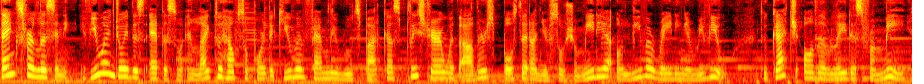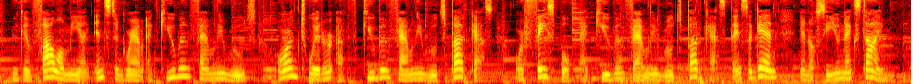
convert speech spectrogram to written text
Thanks for listening. If you enjoyed this episode and like to help support the Cuban Family Roots podcast, please share it with others, post it on your social media, or leave a rating and review. To catch all the latest from me, you can follow me on Instagram at Cuban Family Roots or on Twitter at Cuban Family Roots Podcast or Facebook at Cuban Family Roots Podcast. Thanks again, and I'll see you next time.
